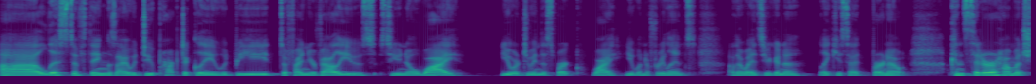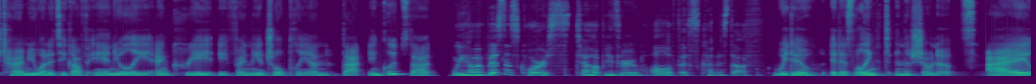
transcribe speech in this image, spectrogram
A list of things I would do practically would be define your values so you know why you are doing this work, why you want to freelance. Otherwise, you're going to, like you said, burn out. Consider how much time you want to take off annually and create a financial plan that includes that. We have a business course to help you through all of this kind of stuff. We do. It is linked in the show notes. I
